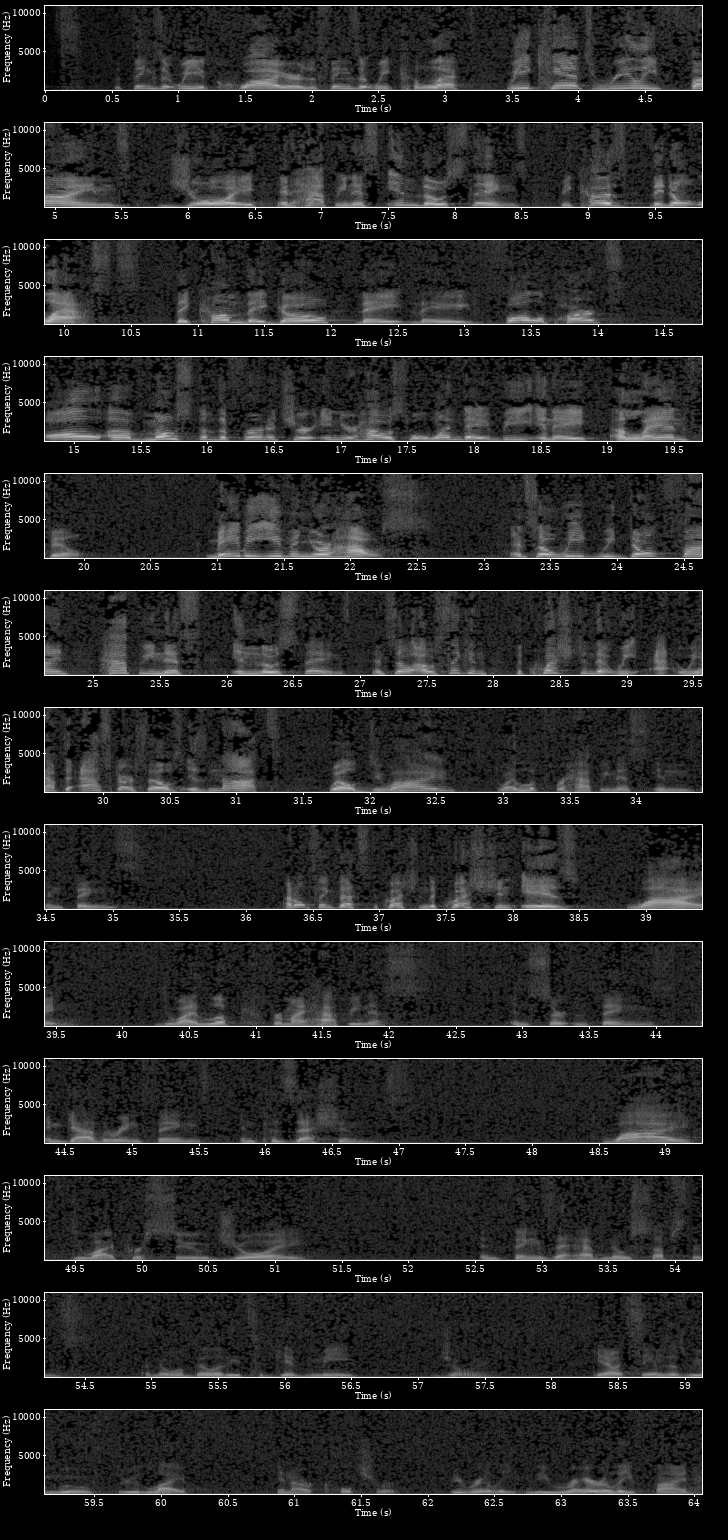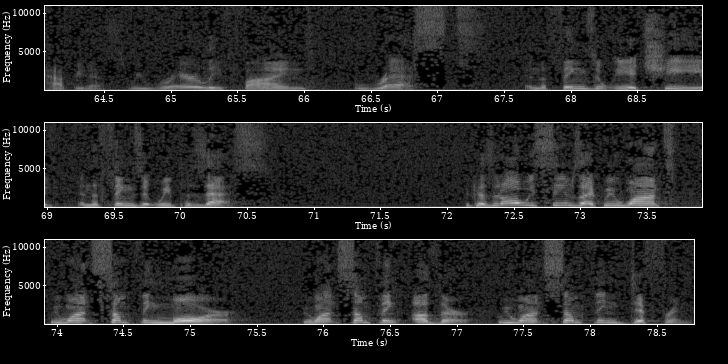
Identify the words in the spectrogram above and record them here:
the things that we acquire, the things that we collect, we can't really find joy and happiness in those things because they don't last. They come, they go, they, they fall apart. All of, most of the furniture in your house will one day be in a, a landfill. Maybe even your house. And so we, we don't find happiness in those things. And so I was thinking the question that we, we have to ask ourselves is not, well, do I, do I look for happiness in, in things? I don't think that's the question. The question is, why do I look for my happiness in certain things, in gathering things, in possessions? Why do I pursue joy in things that have no substance or no ability to give me joy? You know, it seems as we move through life in our culture, we really we rarely find happiness. We rarely find rest in the things that we achieve and the things that we possess. Because it always seems like we want, we want something more. We want something other. We want something different.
